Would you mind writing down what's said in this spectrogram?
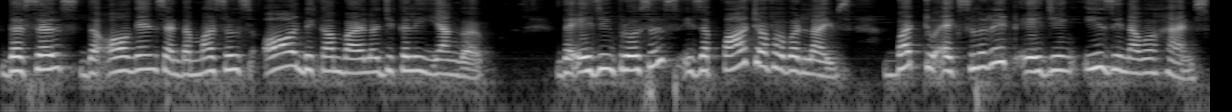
The cells, the organs and the muscles all become biologically younger. The aging process is a part of our lives, but to accelerate aging is in our hands.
